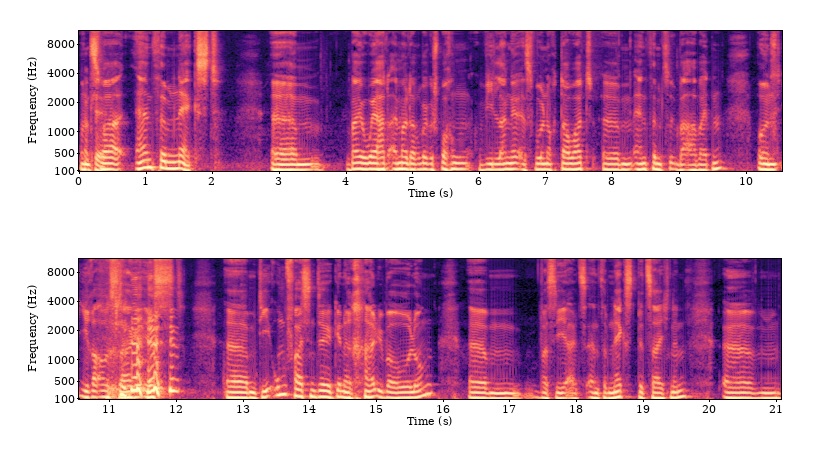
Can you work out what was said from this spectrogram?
Und Okay. zwar Anthem Next. Ähm, BioWare hat einmal darüber gesprochen, wie lange es wohl noch dauert, ähm, Anthem zu überarbeiten. Und ihre Aussage ist, ähm, die umfassende Generalüberholung, ähm, was sie als Anthem Next bezeichnen, ähm,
